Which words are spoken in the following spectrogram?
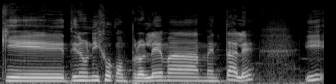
que tiene un hijo con problemas mentales y,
